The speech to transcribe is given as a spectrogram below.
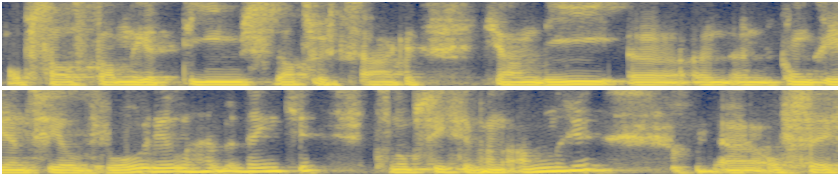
op zelfstandige teams, dat soort zaken, gaan die uh, een, een concurrentieel voordeel hebben, denk je, ten opzichte van anderen? of zeg,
